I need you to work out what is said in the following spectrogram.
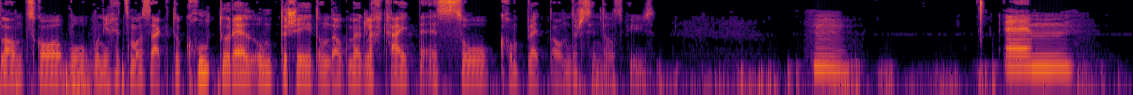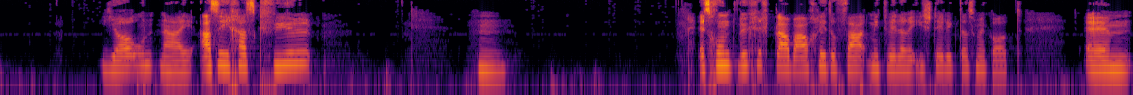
Land zu gehen, wo, wo ich jetzt mal sage, der kulturelle Unterschied und auch die Möglichkeiten es so komplett anders sind als bei uns? Hm. Ähm, ja und nein. Also ich habe das Gefühl, hm. Es kommt wirklich, glaube auch ein bisschen darauf an, mit welcher Einstellung dass man geht. Ähm,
